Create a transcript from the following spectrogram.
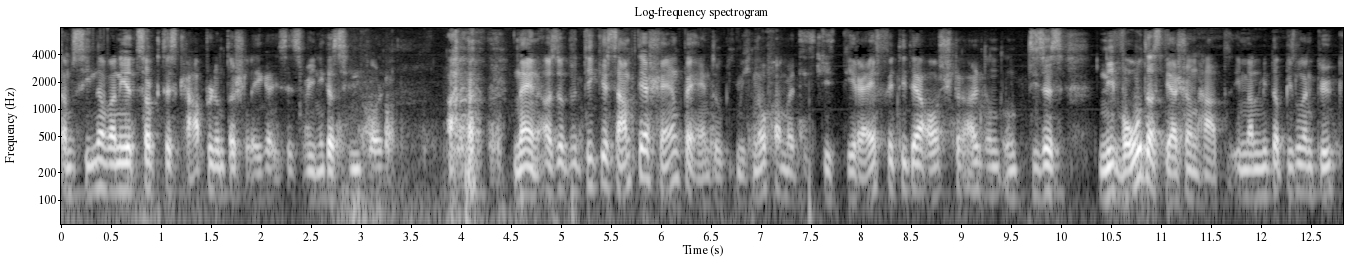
am Sinner, wenn ich jetzt sage, das Kabel und der Schläger ist es weniger sinnvoll? Nein, also die gesamte Erscheinung beeindruckt mich noch einmal. Die, die, die, Reife, die der ausstrahlt und, und dieses Niveau, das der schon hat. Ich meine, mit ein bisschen Glück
